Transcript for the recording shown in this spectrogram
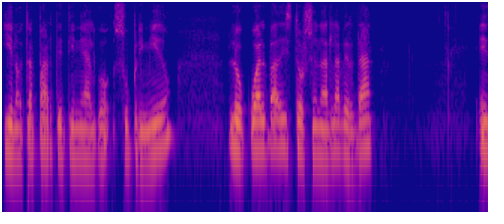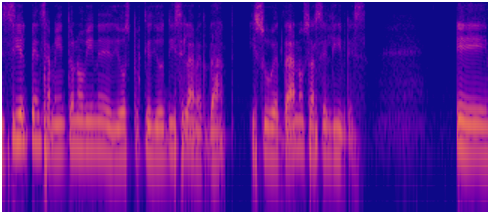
y en otra parte tiene algo suprimido, lo cual va a distorsionar la verdad. En sí el pensamiento no viene de Dios porque Dios dice la verdad y su verdad nos hace libres. Eh,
